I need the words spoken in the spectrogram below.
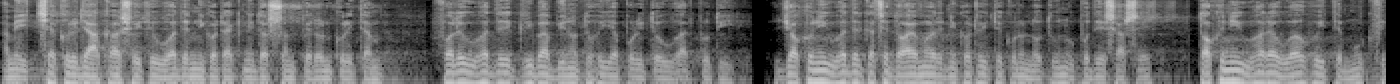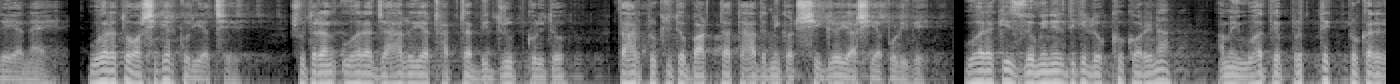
আমি ইচ্ছা করিলে আকাশ হইতে উহাদের নিকট এক নিদর্শন প্রেরণ করিতাম। ফলে উহাদের গ্রীবা বিনত হইয়া পড়িত উহার প্রতি। যখনই উহাদের কাছে দয়াময়ের নিকট হইতে কোনো নতুন উপদেশ আসে, তখনই উহারা উহা হইতে মুখ ফিরাইয়া নেয়। উহারা তো অস্বীকার করিয়াছে। সুতরাং উহারা যাহা লইয়া ঠাট্টা বিদ্রুপ করিত, তাহার প্রকৃত বার্তা তাহাদের নিকট শীঘ্রই আসিয়া পড়িবে। উহারা কি জমিনের দিকে লক্ষ্য করে না? আমি উহাতে প্রত্যেক প্রকারের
